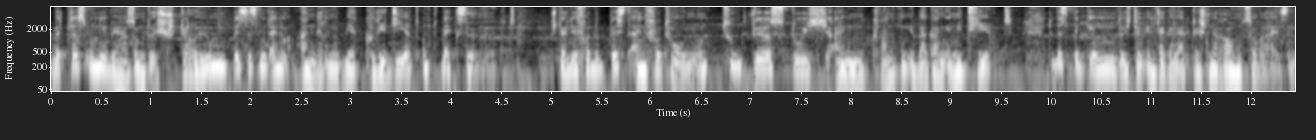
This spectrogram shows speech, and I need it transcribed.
wird das Universum durchströmen, bis es mit einem anderen Objekt kollidiert und wechselwirkt. Stell dir vor, du bist ein Photon und du wirst durch einen Quantenübergang emittiert. Du wirst beginnen, durch den intergalaktischen Raum zu reisen,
